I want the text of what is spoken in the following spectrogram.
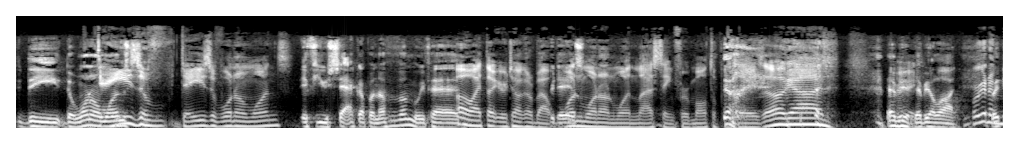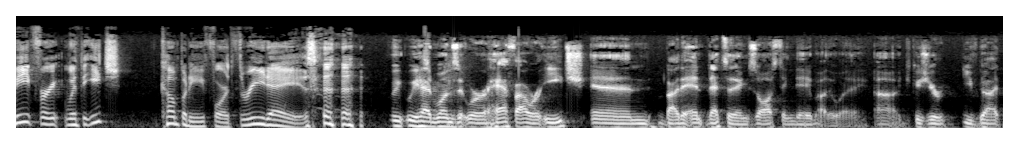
the the one on Days ones. of days of one on ones. If you stack up enough of them, we've had. Oh, I thought you were talking about one one on one lasting for multiple days. Oh God, that'd be right. that'd be a lot. we're gonna But meet for with each company for three days. We, we had ones that were a half hour each, and by the end, that's an exhausting day, by the way, uh, because you're you've got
